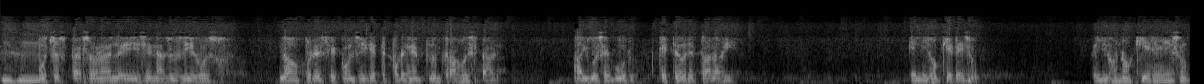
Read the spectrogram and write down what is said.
Muchas personas le dicen a sus hijos, no, pero es que consíguete, por ejemplo, un trabajo estable, algo seguro, que te dure toda la vida. ¿El hijo quiere eso? El hijo no quiere eso.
